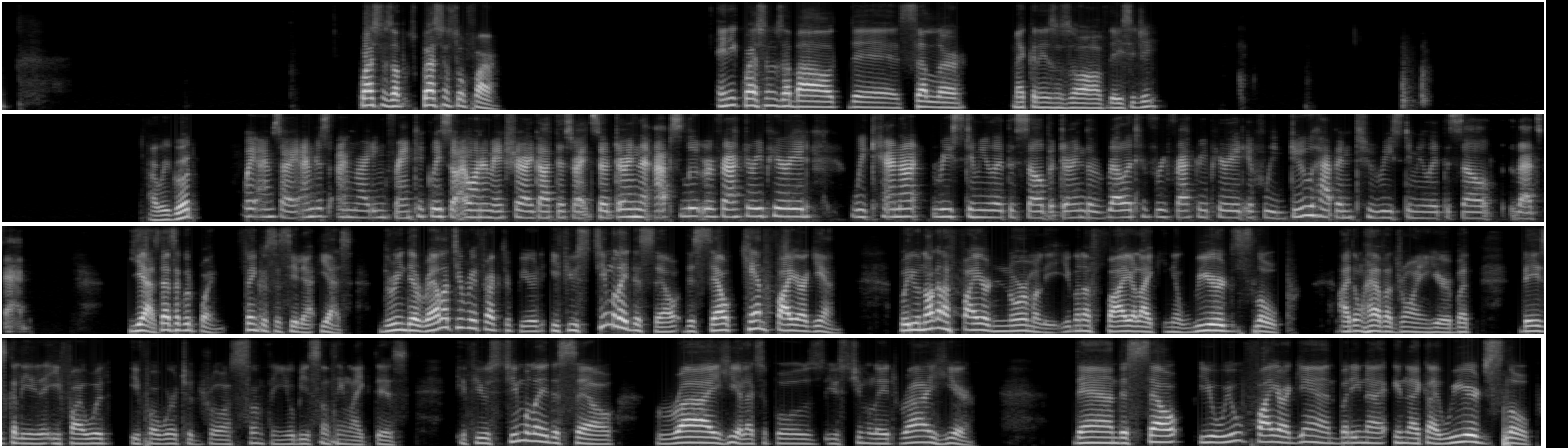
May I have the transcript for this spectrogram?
Questions, questions so far? Any questions about the cellular mechanisms of the ECG? Are we good? Wait, I'm sorry. I'm just I'm writing frantically, so I want to make sure I got this right. So during the absolute refractory period, we cannot re-stimulate the cell, but during the relative refractory period, if we do happen to re-stimulate the cell, that's bad. Yes, that's a good point. Thank you, Cecilia. Yes. During the relative refractory period, if you stimulate the cell, the cell can fire again, but you're not to fire normally. You're to fire like in a weird slope. I don't have a drawing here, but basically, if I would if I were to draw something, it will be something like this. If you stimulate the cell right here, let's suppose you stimulate right here. then the cell, you will fire again, but in a in like a weird slope.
